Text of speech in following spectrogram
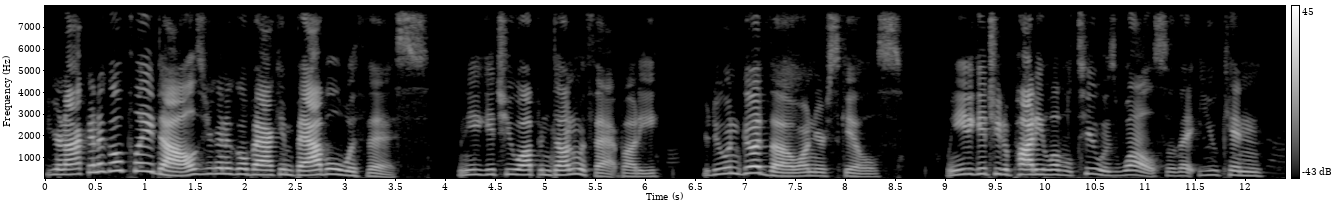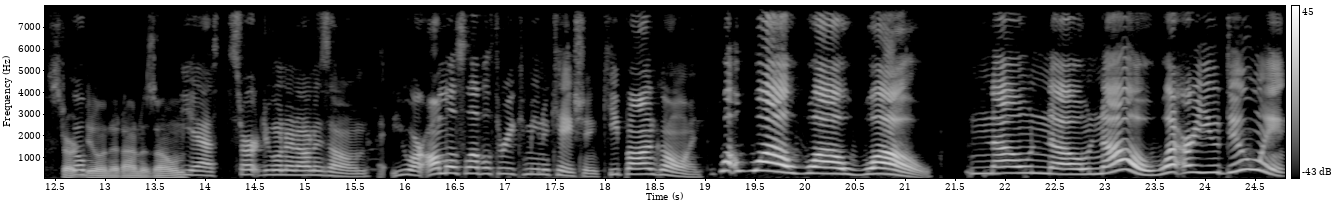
You're not going to go play dolls. You're going to go back and babble with this. We need to get you up and done with that, buddy. You're doing good, though, on your skills. We need to get you to potty level 2 as well so that you can Start Go- doing it on his own. yeah, start doing it on his own. You are almost level three communication. Keep on going. Whoa, whoa, whoa, whoa. No, no, no. What are you doing?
